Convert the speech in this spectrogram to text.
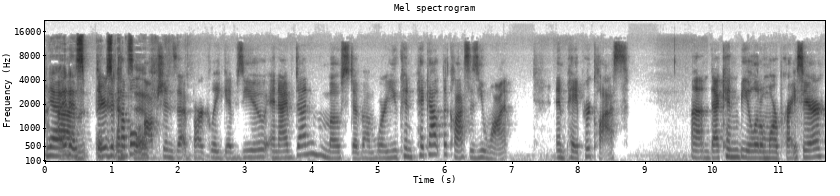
Yeah, it is. Um, There's a couple options that Barkleigh gives you, and I've done most of them where you can pick out the classes you want and pay per class. Um, that can be a little more pricier,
